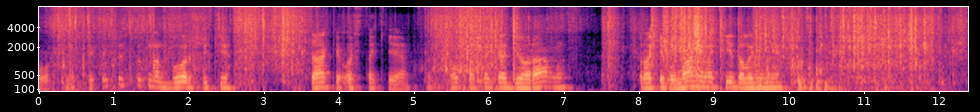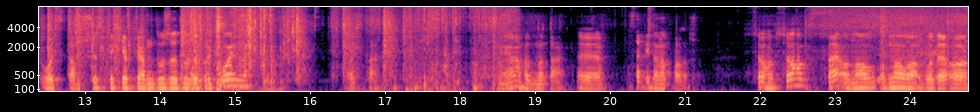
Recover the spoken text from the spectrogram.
О, бачите, якісь тут наборчики. Всяке ось таке. Опа, така діорама. Трохи бумаги накидали мені. Ось там щось таке прям дуже-дуже прикольне. Ось так. Я годнота. Е, все піде на продаж. З цього всього все одново буде о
